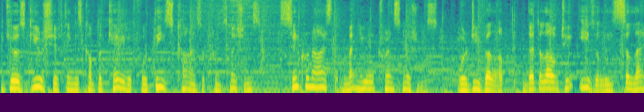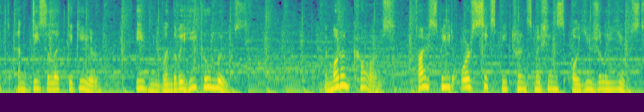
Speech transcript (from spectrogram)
Because gear shifting is complicated for these kinds of transmissions, synchronized manual transmissions were developed that allow to easily select and deselect the gear, even when the vehicle moves. In modern cars, 5-speed or 6-speed transmissions are usually used.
